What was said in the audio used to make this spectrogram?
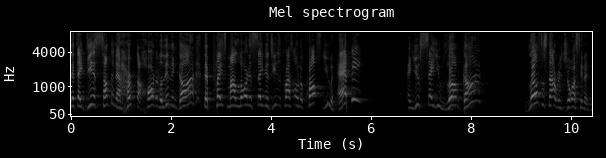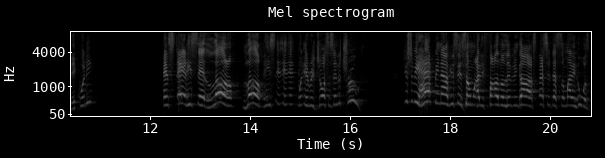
That they did something that hurt the heart of the living God, that placed my Lord and Savior Jesus Christ on the cross, you happy? And you say you love God? Love does not rejoice in iniquity. Instead, he said, love, love, he, it, it, it rejoices in the truth. You should be happy now if you see somebody follow the living God, especially if that's somebody who was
